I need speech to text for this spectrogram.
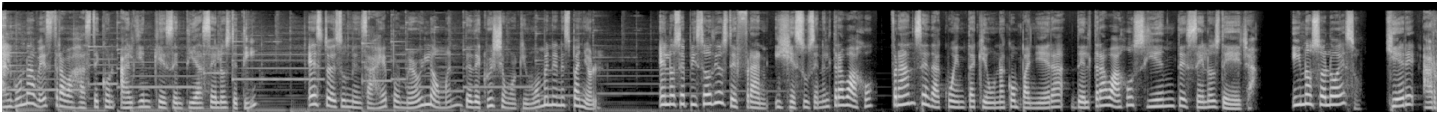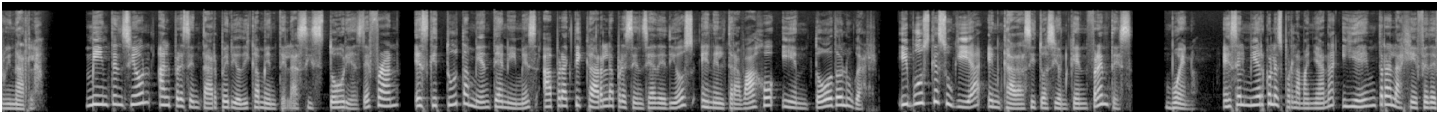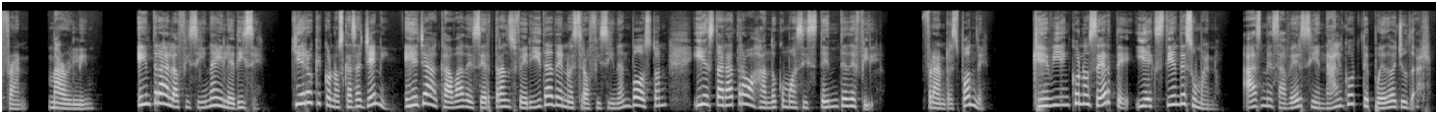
¿Alguna vez trabajaste con alguien que sentía celos de ti? Esto es un mensaje por Mary Lowman de The Christian Working Woman en español. En los episodios de Fran y Jesús en el trabajo, Fran se da cuenta que una compañera del trabajo siente celos de ella. Y no solo eso, quiere arruinarla. Mi intención al presentar periódicamente las historias de Fran es que tú también te animes a practicar la presencia de Dios en el trabajo y en todo lugar, y busques su guía en cada situación que enfrentes. Bueno, es el miércoles por la mañana y entra la jefe de Fran, Marilyn. Entra a la oficina y le dice, Quiero que conozcas a Jenny. Ella acaba de ser transferida de nuestra oficina en Boston y estará trabajando como asistente de Phil. Fran responde, Qué bien conocerte y extiende su mano. Hazme saber si en algo te puedo ayudar.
